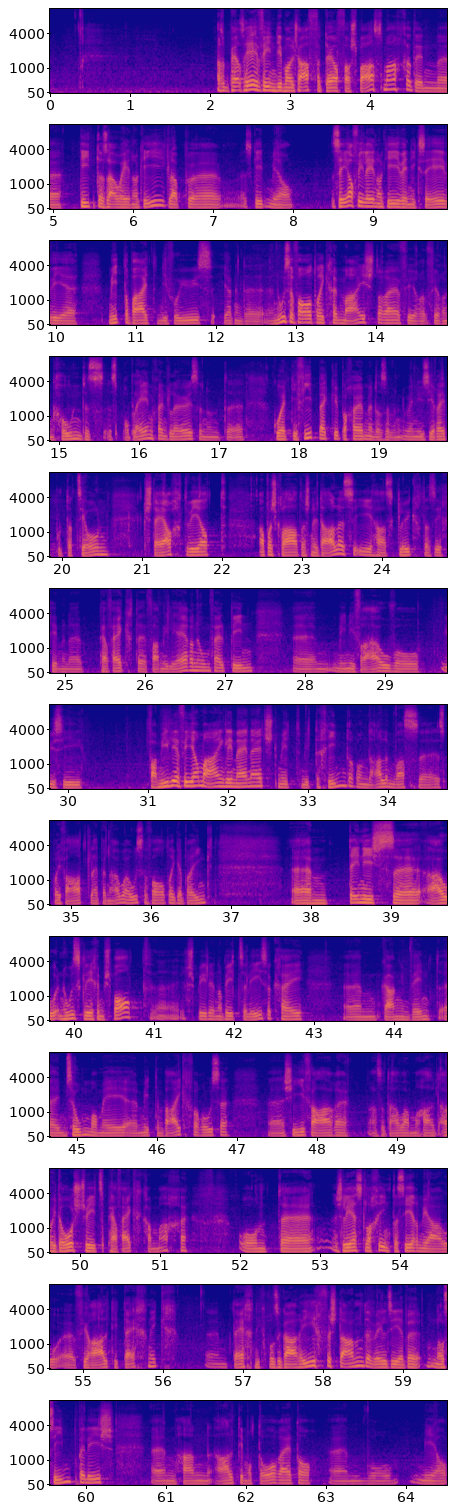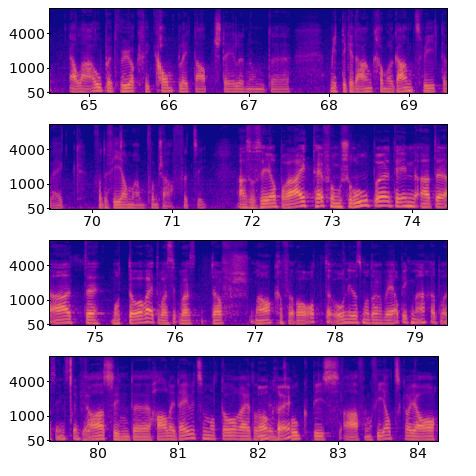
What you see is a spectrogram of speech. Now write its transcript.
Also per se finde ich mal, arbeiten darf auch Spass machen, dann äh, gibt das auch Energie. Ich glaube, äh, es gibt mir sehr viel Energie, wenn ich sehe, wie Mitarbeitende von uns irgendeine Herausforderung können meistern können, für, für einen Kunden ein, ein Problem können lösen und äh, gute Feedback bekommen, also wenn, wenn unsere Reputation gestärkt wird. Aber es ist klar, das ist nicht alles. Ich habe das Glück, dass ich in einem perfekten familiären Umfeld bin. Ähm, meine Frau, die unsere Familienfirma eigentlich managt, mit, mit den Kindern und allem, was äh, das Privatleben auch an Herausforderungen bringt. Ähm, dann ist es äh, auch ein Ausgleich im Sport. Äh, ich spiele ein bisschen Eishockey, ähm, gehe im, äh, im Sommer mehr äh, mit dem Bike voraus, äh, Skifahren, also da, was man halt auch in der Ostschweiz perfekt kann machen Und äh, schließlich interessiere ich mich auch äh, für alte Technik. ähm, Technik, die sogar ich verstanden, weil sie eben noch simpel ist. Ähm, haben alte Motorräder, ähm, wo mir erlauben, wirklich komplett abzustellen und äh, mit den Gedanken mal ganz weit weg von der Firma und vom Arbeiten zu sein. Also sehr breit, vom Schrauben den an den alten Motorrädern. Was, was darfst du Marken verraten, ohne dass man da Werbung macht? Was sind es denn für? Ja, es sind äh, Harley-Davidson-Motorräder, okay. zurück bis Anfang 40er Jahre.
